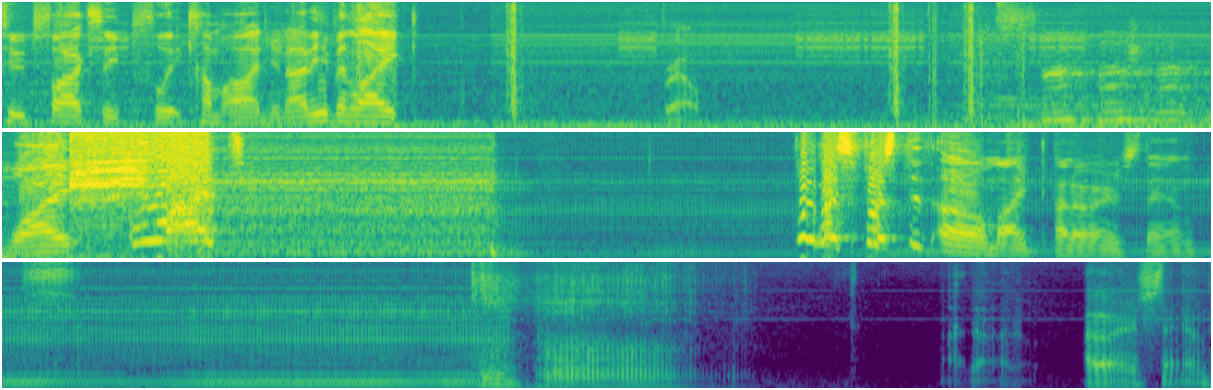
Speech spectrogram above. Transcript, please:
dude, Foxy, please, come on. You're not even like, bro. Why? What? What am I supposed to? Oh my! I don't understand. I don't, I don't understand.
